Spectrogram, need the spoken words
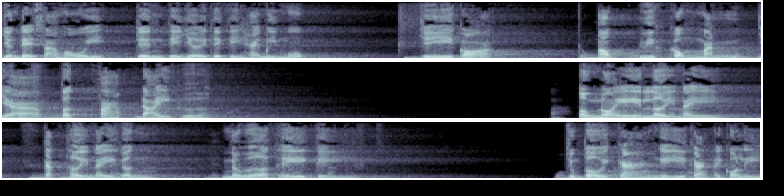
Vấn đề xã hội trên thế giới thế kỷ 21 Chỉ có Học thuyết khổng mạnh và Phật Pháp Đại Thừa. Ông nói lời này Cách thời nay gần Nửa thế kỷ. Chúng tôi càng nghĩ càng thấy có lý.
